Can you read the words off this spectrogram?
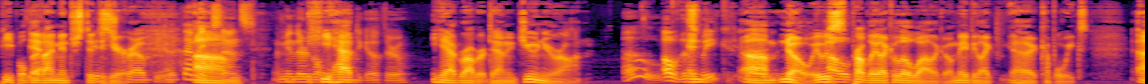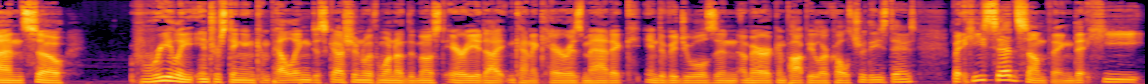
people that I'm interested You to hear. scrub, yeah. That makes Um, sense. I mean, there's a he lot had- to go through. He had Robert Downey Jr. on. Oh. Oh, this And, week? Um, no, it was Oh. probably like a little while ago, maybe like uh, a couple weeks. And so, really interesting and compelling discussion with one of the most erudite and kind of charismatic individuals in American popular culture these days. But he said something that he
